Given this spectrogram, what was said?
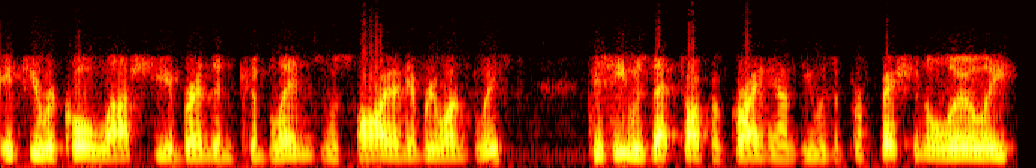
If you recall last year, Brendan, Koblenz was high on everyone's list because he was that type of greyhound. He was a professional early,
